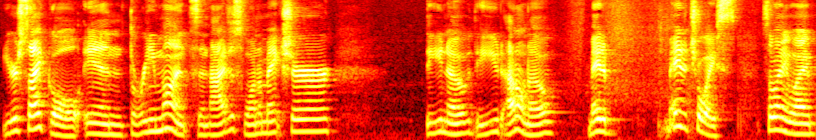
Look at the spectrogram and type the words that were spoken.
your cycle in three months and i just want to make sure you know the you I don't know made a made a choice. So anyway,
